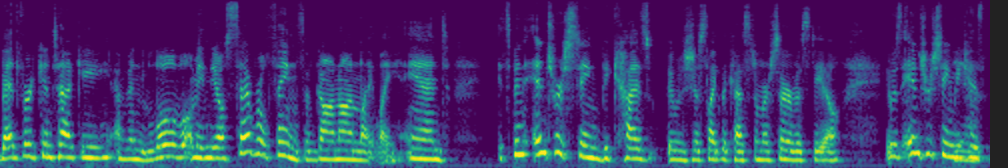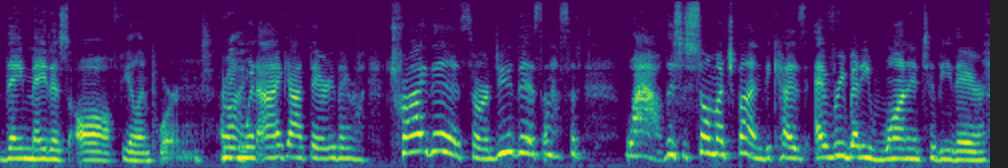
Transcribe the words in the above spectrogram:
Bedford, Kentucky. I've been to Louisville. I mean, you know, several things have gone on lately. And it's been interesting because it was just like the customer service deal. It was interesting because they made us all feel important. I Right. mean, when I got there, they were like, try this or do this. And I said, wow, this is so much fun because everybody wanted to be there.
